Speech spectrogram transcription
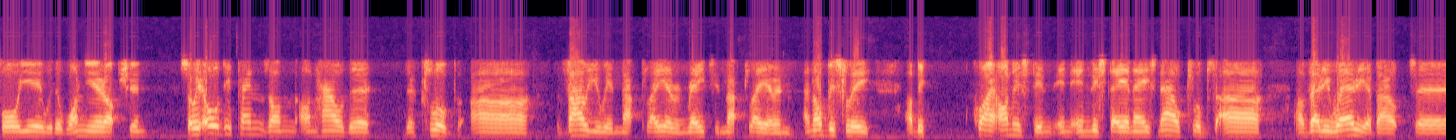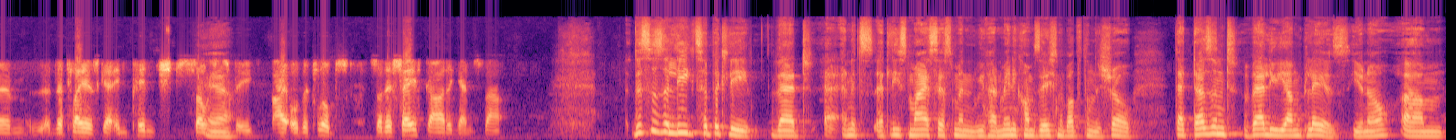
four-year with a one-year option. So it all depends on on how the the club are valuing that player and rating that player. And, and obviously, I'll be quite honest, in, in, in this day and age now, clubs are are very wary about um, the players getting pinched, so yeah. to speak, by other clubs. So they safeguard against that. This is a league typically that, and it's at least my assessment, we've had many conversations about it on the show, that doesn't value young players, you know? Um,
